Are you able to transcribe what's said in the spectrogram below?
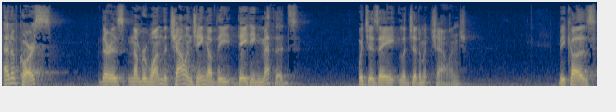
And of course, there is number one, the challenging of the dating methods, which is a legitimate challenge because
